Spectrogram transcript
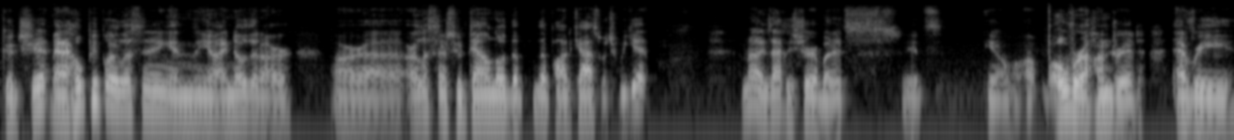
Good shit, man. I hope people are listening, and you know, I know that our our uh, our listeners who download the the podcast, which we get, I'm not exactly sure, but it's it's you know over a hundred every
